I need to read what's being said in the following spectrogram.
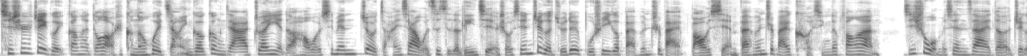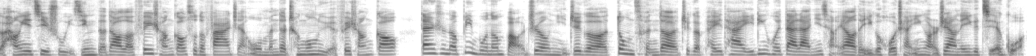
其实这个刚才董老师可能会讲一个更加专业的哈，我这边就讲一下我自己的理解。首先，这个绝对不是一个百分之百保险、百分之百可行的方案。即使我们现在的这个行业技术已经得到了非常高速的发展，我们的成功率也非常高，但是呢，并不能保证你这个冻存的这个胚胎一定会带来你想要的一个活产婴儿这样的一个结果。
